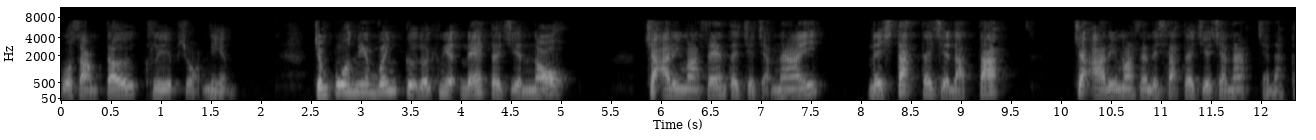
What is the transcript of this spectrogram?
គួរសមទៅឃ្លាភ្ជាប់នាម ចំពោះនាមវិញគឺដូចគ្នា des ទៅជា no ចអរិមាសេនទៅជាចណៃ desta ទៅជា data ចអរិមាសេន desta ទៅជាចនៈចនក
